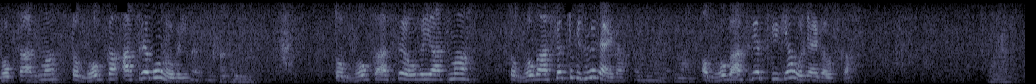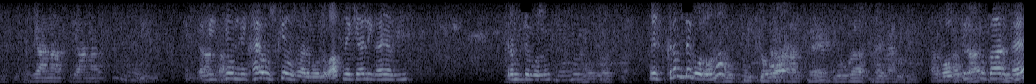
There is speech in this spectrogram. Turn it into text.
भोक्ता। आत्मा। तो भोग का आश्रय कौन हो गई? तो भोग का आश्रय हो गई आत्मा। तो भोग आश्रय तो किसमें जाएगा? और भोग आश्रय फिर क्या हो जाएगा उसका? जाना अभी जो लिखा है उसके अनुसार बोलो। आपने क्या लिखा है अभी? क्रम से बोलो। इस क्रम से बोलो ना। भोक्तृत्व का अर्थ है,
